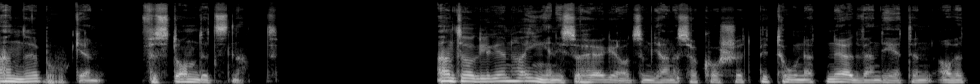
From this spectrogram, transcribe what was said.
Andra boken Förståndets natt. Antagligen har ingen i så hög grad som Johannes av Korset betonat nödvändigheten av ett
